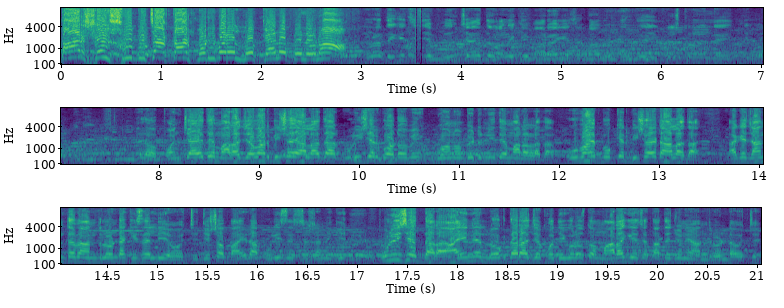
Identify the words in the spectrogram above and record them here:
তার সেই সুবিচার তার পরিবারের লোক কেন পেল না? আমরা দেখেছি যে পঞ্চায়েতে অনেকে মারা গেছে তাদের কিন্তু এই নেই। পঞ্চায়েতে মারা যাওয়ার বিষয় আলাদা আর পুলিশের গণ- গণপিটুনিতে মারা আলাদা। উভয় পক্ষের বিষয়টা আলাদা। আগে জানতে হবে আন্দোলনটা কিসের নিয়ে হচ্ছে। যেসব ভাইরা পুলিশ স্টেশনে গিয়ে পুলিশের দ্বারা আইনের লোক দ্বারা যে ক্ষতিগ্রস্ত মারা গিয়েছে তাদের জন্য আন্দোলনটা হচ্ছে।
